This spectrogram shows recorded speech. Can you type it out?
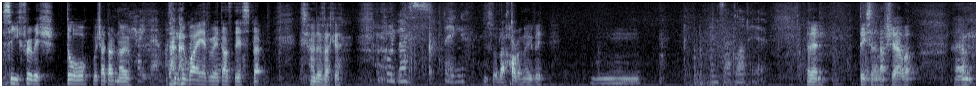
See-through-ish door, which I don't know. I don't know why everywhere does this, but kind of like a Pointless thing. sort of like horror movie. Mm, Insert blood here. and then decent enough shower. Um,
